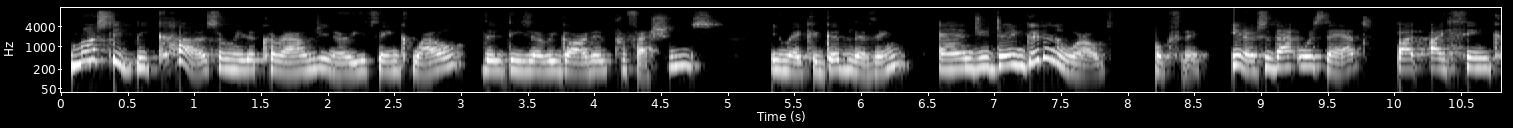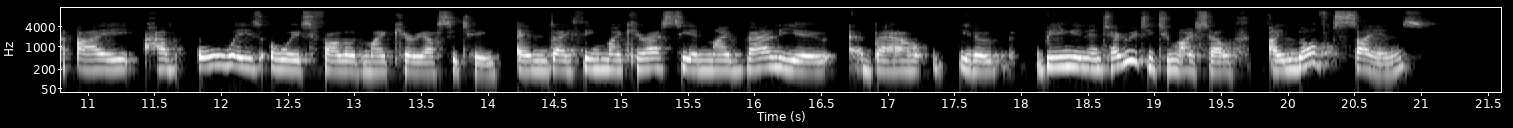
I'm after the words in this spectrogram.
Mostly because when we look around, you know, you think, well, th- these are regarded professions. You make a good living and you're doing good in the world, hopefully. You know, so that was that. But I think I have always, always followed my curiosity. And I think my curiosity and my value about, you know, being in integrity to myself. I loved science.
